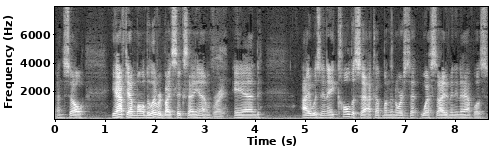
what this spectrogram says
And so you have to have them all delivered by 6 a.m. Right. And I was in a cul-de-sac up on the northwest side of Indianapolis.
